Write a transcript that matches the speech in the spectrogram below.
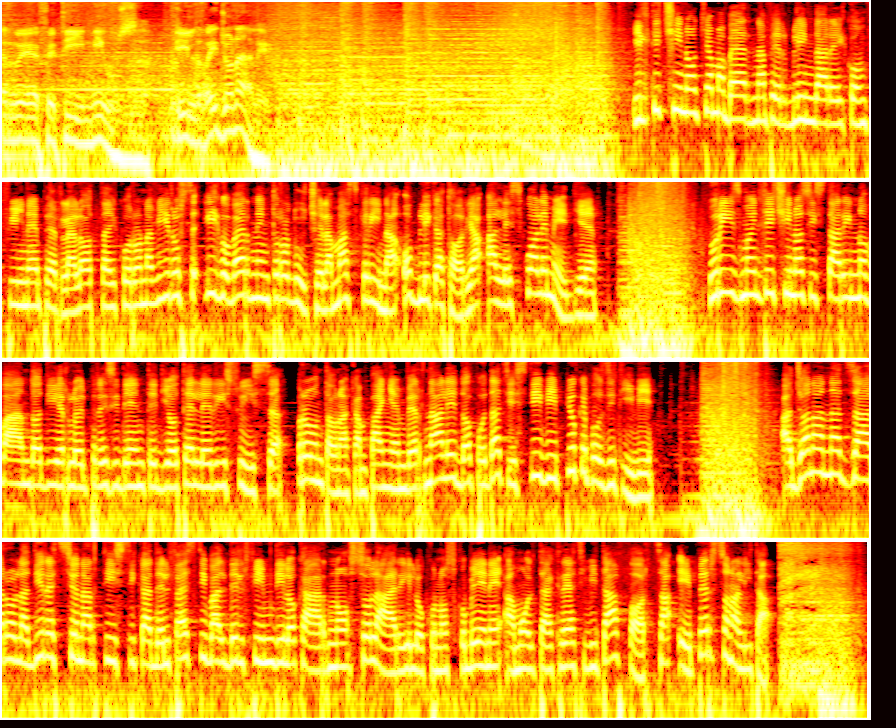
RFT News, il regionale. Il Ticino chiama Berna per blindare il confine. Per la lotta al coronavirus il governo introduce la mascherina obbligatoria alle scuole medie. Turismo, il Ticino si sta rinnovando, a dirlo il presidente di Hotellerie Suisse. Pronta una campagna invernale dopo dati estivi più che positivi. A Giona Nazzaro la direzione artistica del Festival del Film di Locarno. Solari, lo conosco bene, ha molta creatività, forza e personalità.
